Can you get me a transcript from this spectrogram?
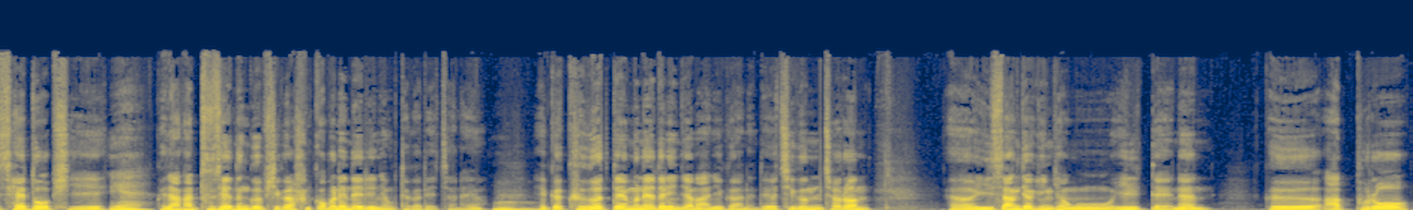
새도 없이 예. 그냥 한 두세 등급씩을 한꺼번에 내리는 형태가 됐잖아요. 음. 그러니까 그것 때문에들 이제 많이 가는데요. 지금처럼 어, 일상적인 경우일 때는 그 앞으로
